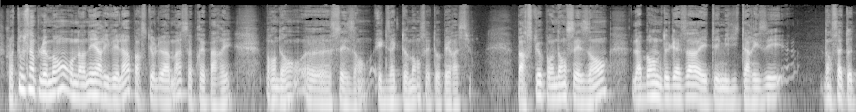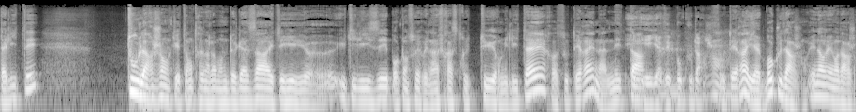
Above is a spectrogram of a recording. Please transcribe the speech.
Je crois tout simplement, on en est arrivé là parce que le Hamas a préparé pendant euh, 16 ans exactement cette opération parce que pendant 16 ans, la bande de Gaza a été militarisée dans sa totalité. Tout l'argent qui est entré dans la bande de Gaza a été euh, utilisé pour construire une infrastructure militaire souterraine, un État. Et il y avait beaucoup d'argent. Souterrain, il y a beaucoup d'argent, énormément d'argent.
